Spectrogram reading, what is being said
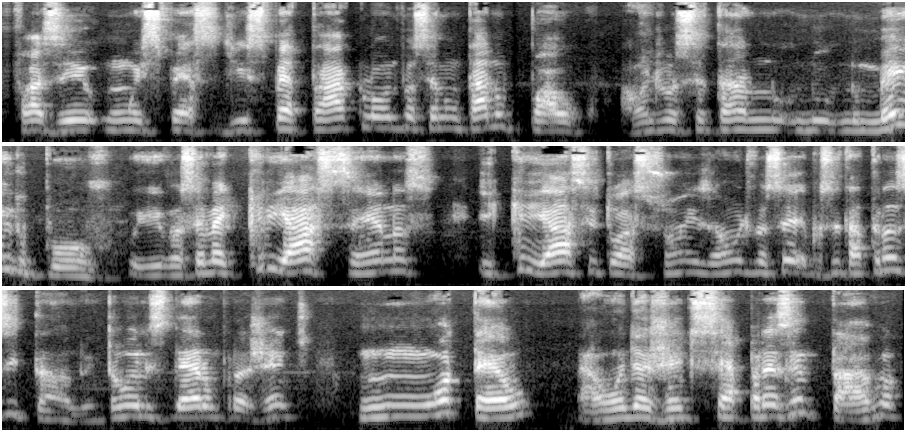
fazer uma espécie de espetáculo onde você não está no palco, onde você está no, no, no, meio do povo e você vai criar cenas e criar situações onde você você está transitando. Então eles deram para gente um hotel onde a gente se apresentava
